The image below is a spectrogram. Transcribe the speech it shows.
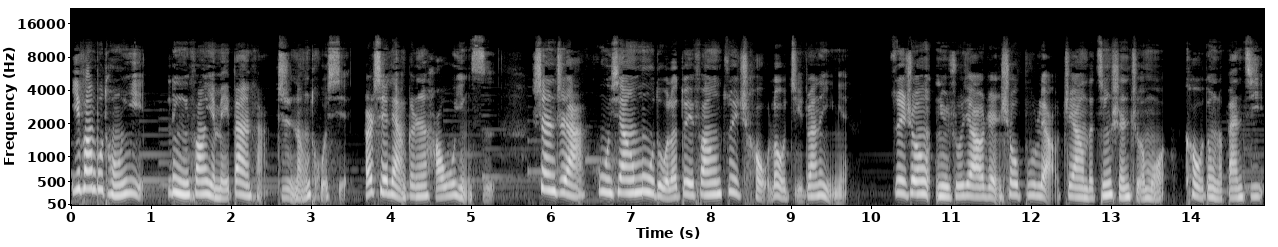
一方不同意，另一方也没办法，只能妥协。而且两个人毫无隐私，甚至啊，互相目睹了对方最丑陋极端的一面。最终，女主角忍受不了这样的精神折磨，扣动了扳机。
